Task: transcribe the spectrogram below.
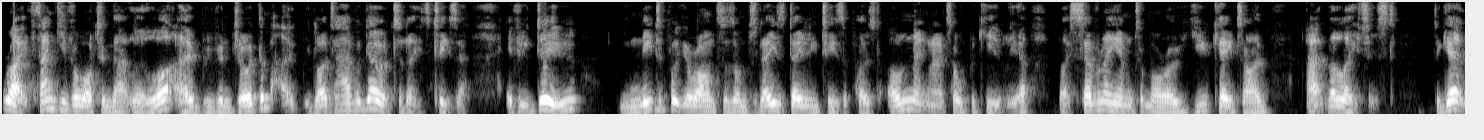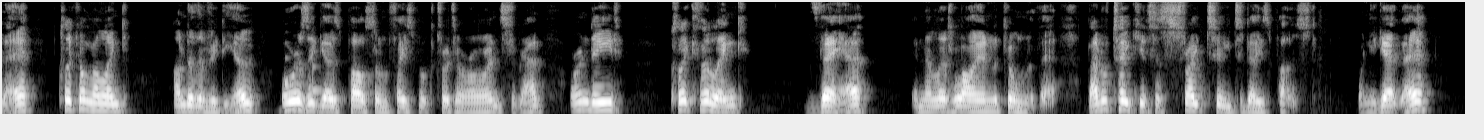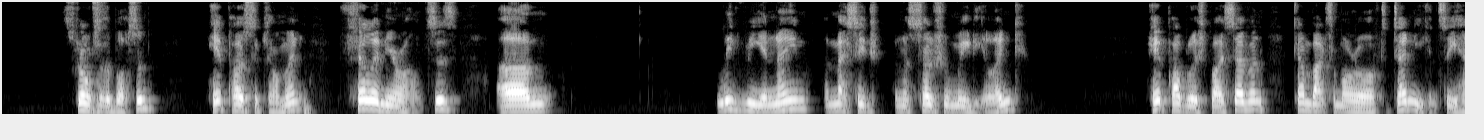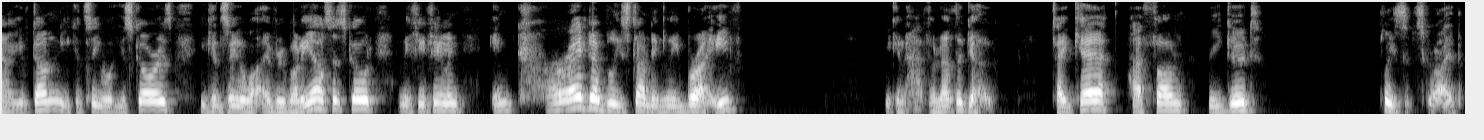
Right, thank you for watching that little lot. I hope you've enjoyed them. I hope you'd like to have a go at today's teaser. If you do, you need to put your answers on today's daily teaser post on Nik Nak's Old Peculiar by 7am tomorrow UK time at the latest. To get there, click on the link under the video or as it goes past on Facebook, Twitter or Instagram, or indeed click the link there in the little eye in the corner there. That'll take you to straight to today's post. When you get there, scroll to the bottom, hit post a comment, fill in your answers, um, leave me your name, a message, and a social media link. Hit publish by 7. Come back tomorrow after 10. You can see how you've done. You can see what your score is. You can see what everybody else has scored. And if you're feeling incredibly stunningly brave, you can have another go. Take care, have fun, be good. Please subscribe.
